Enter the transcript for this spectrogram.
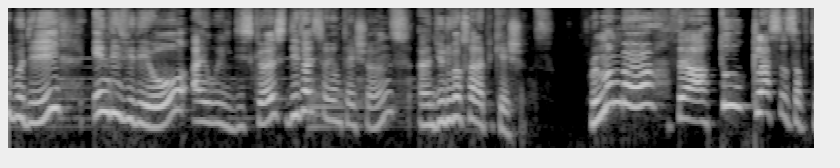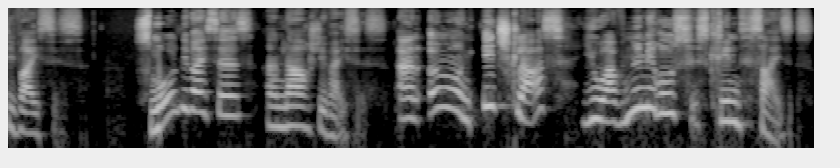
everybody, in this video I will discuss device orientations and universal applications. Remember there are two classes of devices, small devices and large devices. And among each class you have numerous screen sizes.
